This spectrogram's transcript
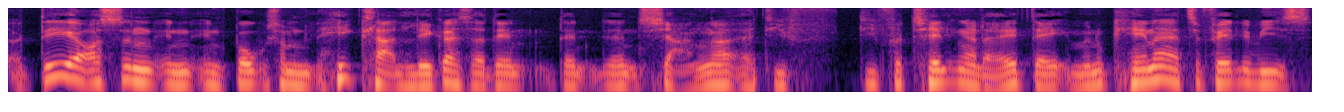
og, det er også en, en, en bog, som helt klart ligger sig den, den, den genre af de, de fortællinger, der er i dag. Men nu kender jeg tilfældigvis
